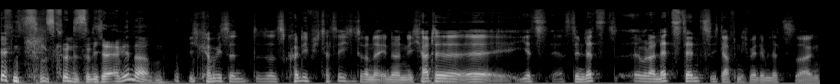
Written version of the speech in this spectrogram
sonst könntest du dich ja erinnern. Ich kann mich, sonst könnte ich mich tatsächlich daran erinnern. Ich hatte äh, jetzt erst den letzten, oder letztens, ich darf nicht mehr dem Letzt sagen,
